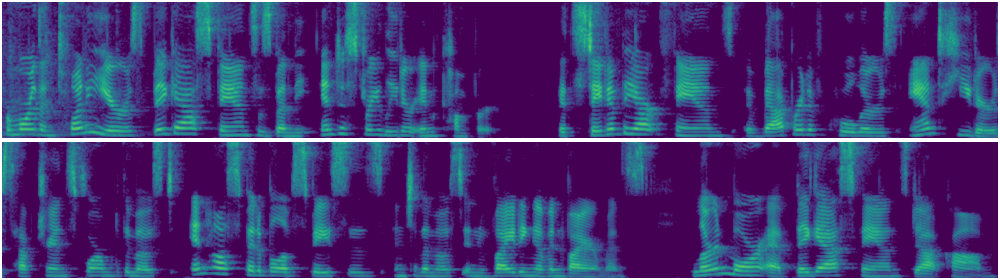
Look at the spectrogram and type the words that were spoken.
For more than 20 years, Big Ass Fans has been the industry leader in comfort. Its state of the art fans, evaporative coolers, and heaters have transformed the most inhospitable of spaces into the most inviting of environments. Learn more at bigassfans.com.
